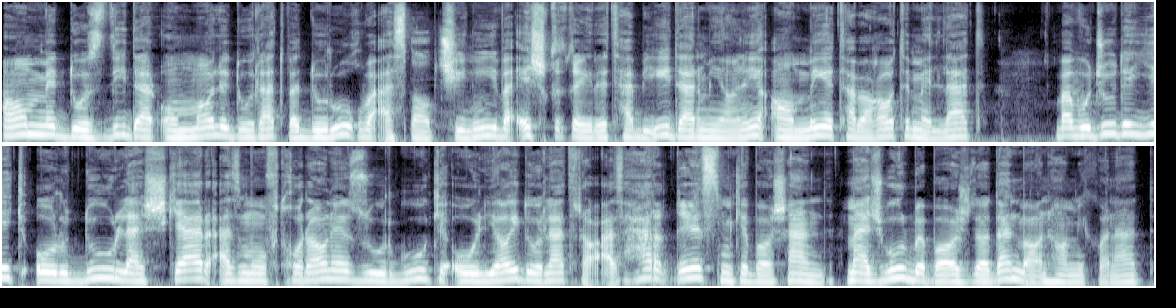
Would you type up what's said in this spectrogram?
عام دزدی در عمال دولت و دروغ و اسباب چینی و عشق غیر طبیعی در میانه عامه طبقات ملت و وجود یک اردو لشکر از مفتخوران زورگو که اولیای دولت را از هر قسم که باشند مجبور به باج دادن به آنها می کند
